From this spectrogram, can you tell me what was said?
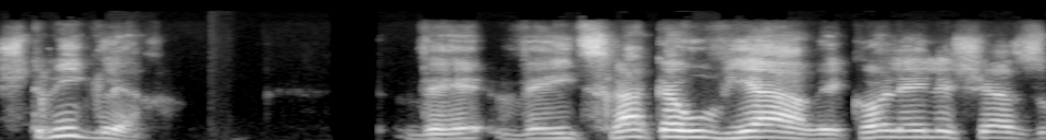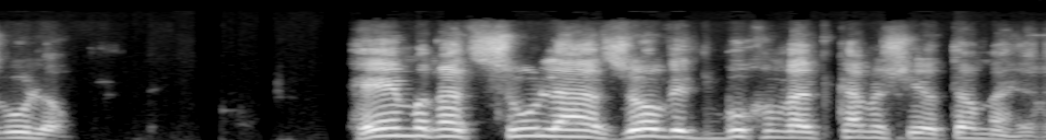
שטריגלר ו- ויצחק אהוביה וכל אלה שעזרו לו, הם רצו לעזוב את בוכנוולד כמה שיותר מהר.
